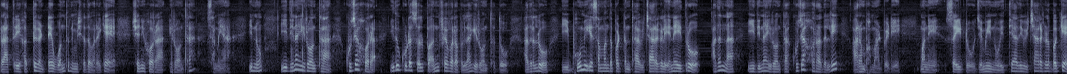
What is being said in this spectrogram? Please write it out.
ರಾತ್ರಿ ಹತ್ತು ಗಂಟೆ ಒಂದು ನಿಮಿಷದವರೆಗೆ ಶನಿಹೋರ ಇರುವಂಥ ಸಮಯ. ಇನ್ನು ಈ ದಿನ ಇರುವಂಥ ಕುಜಹೋರ ಇದು ಕೂಡ ಸ್ವಲ್ಪ ಅನ್ಫೇವರಬಲ್ ಆಗಿರುವಂಥದ್ದು ಅದರಲ್ಲೂ ಈ ಭೂಮಿಗೆ ಸಂಬಂಧಪಟ್ಟಂಥ ವಿಚಾರಗಳು ಏನೇ ಇದ್ದರೂ ಅದನ್ನು ಈ ದಿನ ಇರುವಂಥ ಕುಜಹೋರದಲ್ಲಿ ಆರಂಭ ಮಾಡಬೇಡಿ. ಮನೆ, ಸೈಟು, ಜಮೀನು ಇತ್ಯಾದಿ ವಿಚಾರಗಳ ಬಗ್ಗೆ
